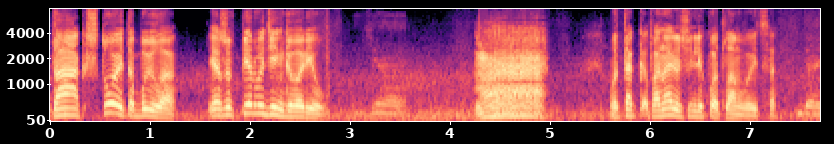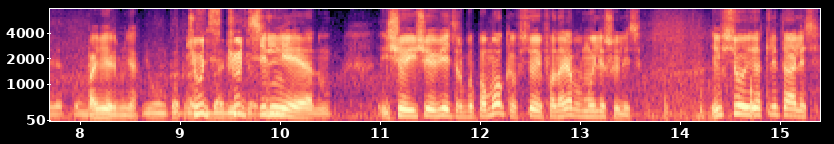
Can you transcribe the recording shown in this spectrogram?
Так, что это было? Я же в первый день говорил. Я... А! Вот так фонарь очень легко отламывается, Да, я понял. поверь мне. И он как раз Чуть, сюда чуть ветер сильнее. Еще, еще ветер бы помог, и все, и фонаря бы мы лишились. И все, и отлетались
